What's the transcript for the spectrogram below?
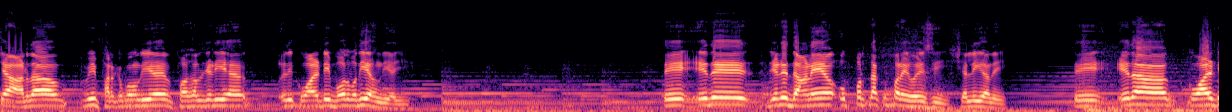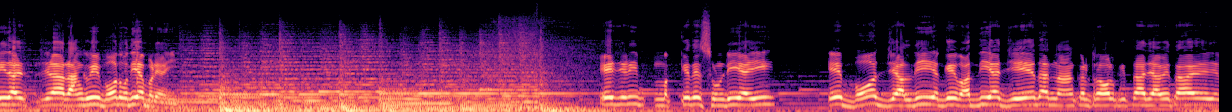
ਝਾੜ ਦਾ ਵੀ ਫ਼ਰਕ ਪਾਉਂਦੀ ਹੈ, ਫਸਲ ਜਿਹੜੀ ਹੈ ਇਹਦੀ ਕੁਆਲਿਟੀ ਬਹੁਤ ਵਧੀਆ ਹੁੰਦੀ ਹੈ ਜੀ। ਤੇ ਇਹਦੇ ਜਿਹੜੇ ਦਾਣੇ ਆ, ਉੱਪਰ ਤੱਕ ਭਰੇ ਹੋਏ ਸੀ, ਛੱਲੀਆਂ ਦੇ। ਤੇ ਇਹਦਾ ਕੁਆਲਿਟੀ ਦਾ ਜਿਹੜਾ ਰੰਗ ਵੀ ਬਹੁਤ ਵਧੀਆ ਬਣਿਆ ਜੀ। ਇਹ ਜਿਹੜੀ ਮੱਕੇ ਦੇ ਸੁੰਡੀ ਆ ਜੀ ਇਹ ਬਹੁਤ ਜਲਦੀ ਅੱਗੇ ਵਧਦੀ ਆ। ਜੇ ਇਹਦਾ ਨਾ ਕੰਟਰੋਲ ਕੀਤਾ ਜਾਵੇ ਤਾਂ ਇਹ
